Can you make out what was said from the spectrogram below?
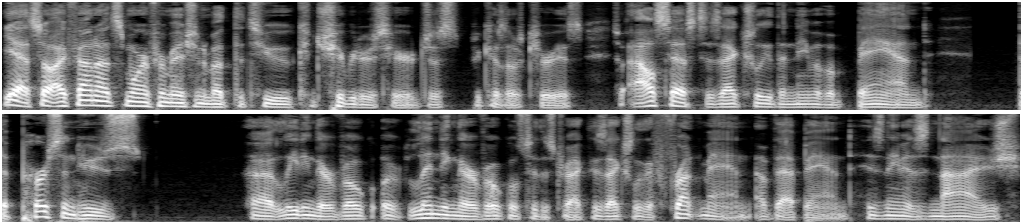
Yeah, so I found out some more information about the two contributors here just because I was curious. So Alcest is actually the name of a band. The person who's uh, leading their vocal or lending their vocals to this track is actually the front man of that band. His name is Neige.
